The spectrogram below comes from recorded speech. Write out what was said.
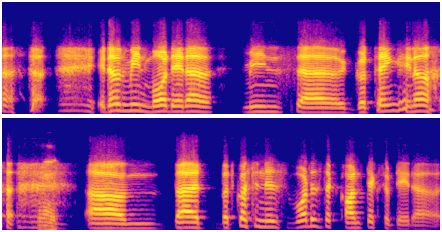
it doesn't mean more data means uh, good thing, you know. Right. Um, but but question is, what is the context of data?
